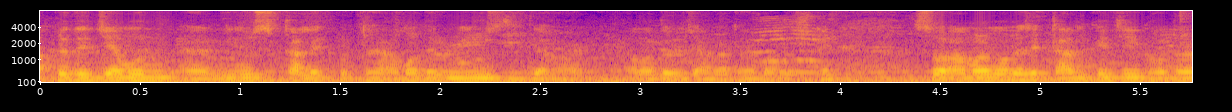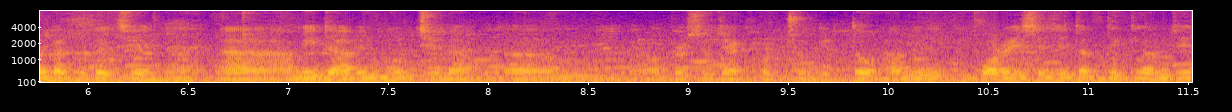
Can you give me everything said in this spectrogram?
আপনাদের যেমন নিউজ কালেক্ট করতে হয়, আমাদেরও নিউজ দিতে হয়, আমাদেরও জানাতে হয় মানুষকে। সো আমার মনে হয় কালকে যে ঘটনাটা ঘটেছে আমি ডাবিং করছিলাম অপারেশন জ্যাকপট ছবির তো আমি পরে এসে যেটা দেখলাম যে,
